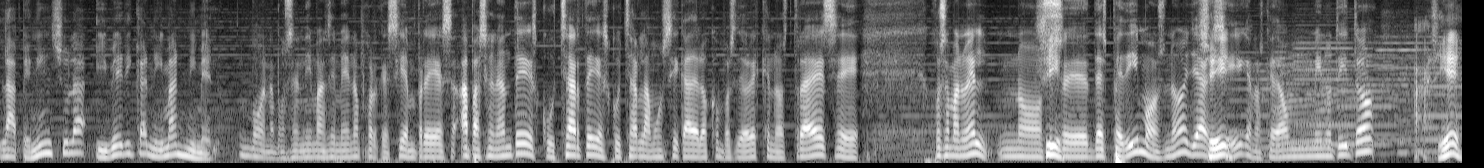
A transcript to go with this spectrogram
la península ibérica, ni más ni menos. Bueno, pues ni más ni menos, porque siempre es apasionante escucharte y escuchar la música de los compositores que nos traes. Eh, José Manuel, nos eh, despedimos, ¿no? Ya sí. que nos queda un minutito. Así es.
